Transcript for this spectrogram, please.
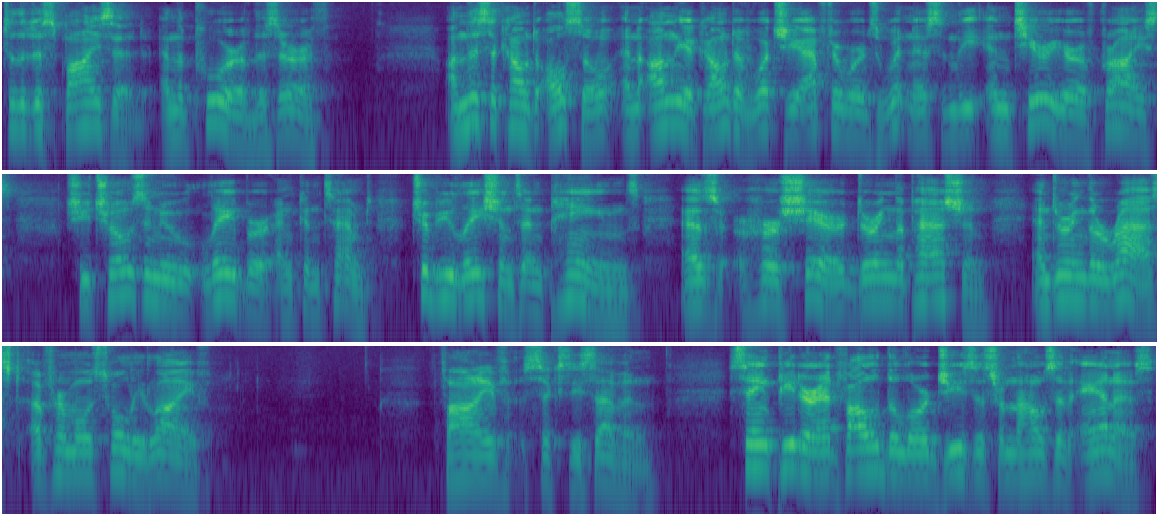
to the despised and the poor of this earth. On this account also, and on the account of what she afterwards witnessed in the interior of Christ, she chose anew labor and contempt, tribulations and pains as her share during the Passion and during the rest of her most holy life. 567. St. Peter had followed the Lord Jesus from the house of Annas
